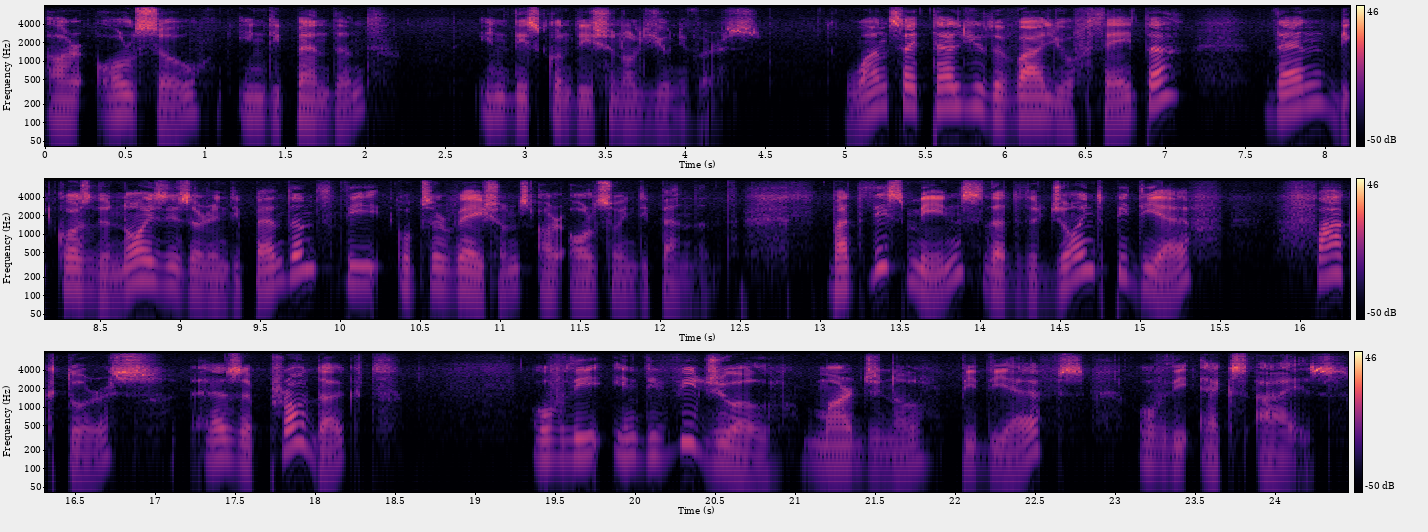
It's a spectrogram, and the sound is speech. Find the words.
are also independent in this conditional universe. Once I tell you the value of theta, then because the noises are independent, the observations are also independent. But this means that the joint PDF factors as a product of the individual marginal PDFs of the XIs.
